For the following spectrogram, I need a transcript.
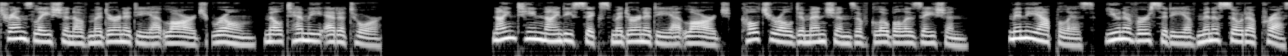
Translation of Modernity at Large Rome, Meltemi Editor. 1996 Modernity at Large, Cultural Dimensions of Globalization. Minneapolis, University of Minnesota Press.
